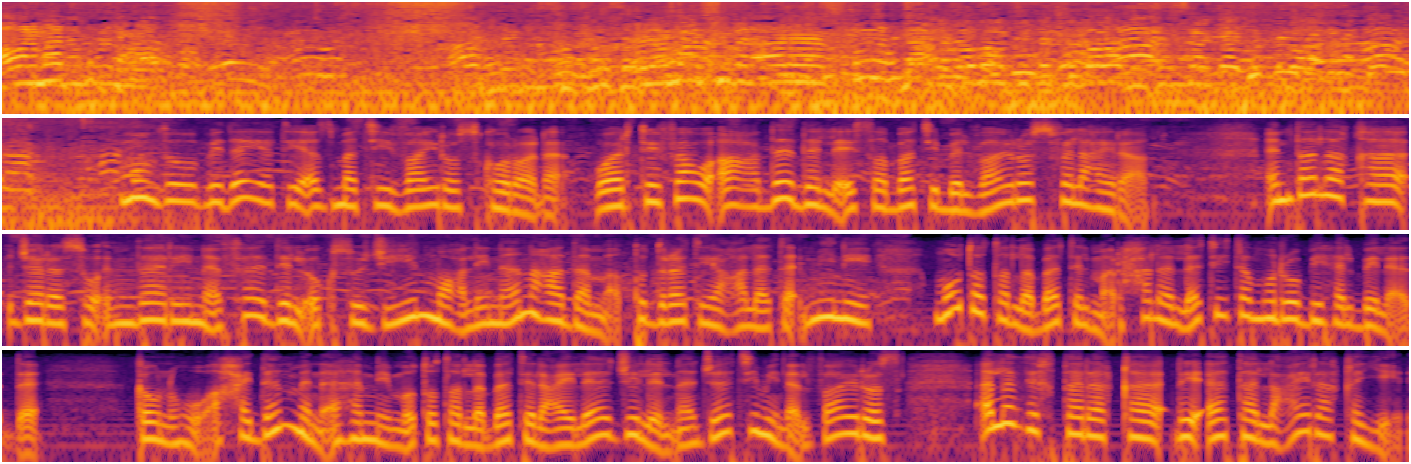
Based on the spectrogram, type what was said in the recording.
أول ما منذ بداية أزمة فيروس كورونا وارتفاع أعداد الإصابات بالفيروس في العراق انطلق جرس إنذار نفاذ الأكسجين معلنا عدم قدرته على تأمين متطلبات المرحلة التي تمر بها البلاد. كونه واحدا من أهم متطلبات العلاج للنجاة من الفيروس الذي اخترق رئات العراقيين.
